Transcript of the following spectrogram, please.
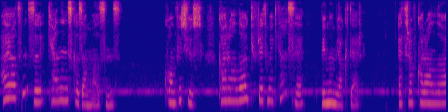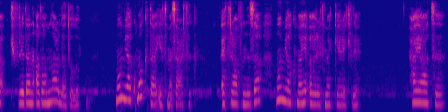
Hayatınızı kendiniz kazanmalısınız. Konfüçyüs, karanlığa küfretmektense bir mum yak der. Etraf karanlığa küfreden adamlarla dolu. Mum yakmak da yetmez artık. Etrafınıza mum yakmayı öğretmek gerekli. Hayatı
